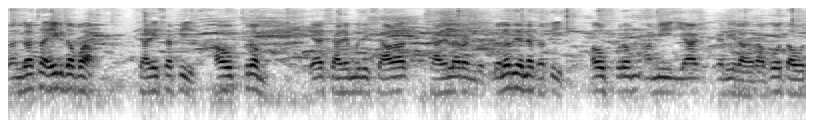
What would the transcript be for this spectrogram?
रंगाचा एक डबा शाळेसाठी हा उपक्रम या शाळेमध्ये शाळा शाळेला रंग कलर देण्यासाठी हा उपक्रम आम्ही या ठिकाणी रा राबवत आहोत.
